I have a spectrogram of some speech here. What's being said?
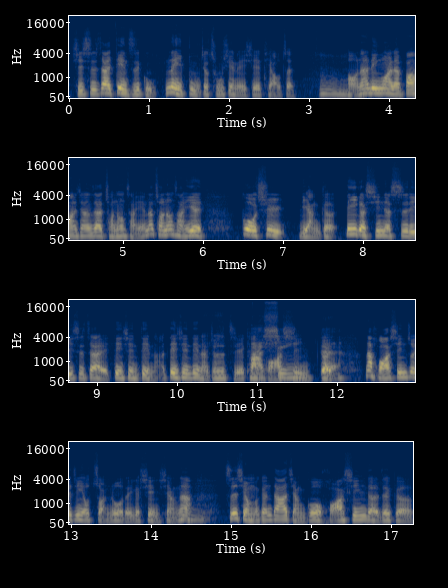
其实，在电子股内部就出现了一些调整。嗯，好，那另外呢，包含像是在传统产业，那传统产业过去两个，第一个新的势力是在电线电缆，电线电缆就是直接看华兴。对，那华兴最近有转弱的一个现象。那之前我们跟大家讲过，华兴的这个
